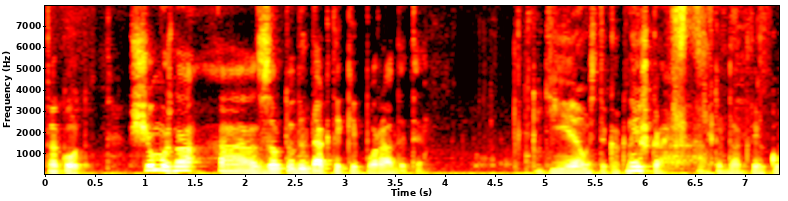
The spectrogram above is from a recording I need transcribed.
Так от, що можна з автодидактики порадити? Тут є ось така книжка автодидактика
